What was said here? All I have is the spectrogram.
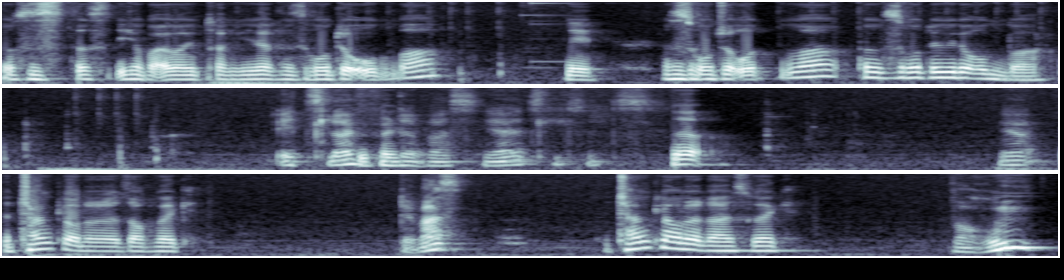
Das ist das, ich habe einmal gedreht, dass das rote oben war. Nee, dass das rote unten war, dann das rote wieder oben war. Jetzt läuft Okay. wieder was. Ja, jetzt, jetzt. Ja. Ja. Der Chunkloader ist auch weg. Der was? Der Chunkloader da ist weg. Warum?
